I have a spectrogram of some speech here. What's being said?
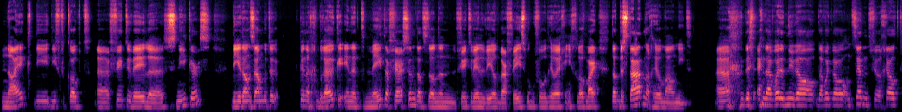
Nike, die, die verkoopt uh, virtuele sneakers, die je dan zou moeten kunnen gebruiken in het metaversum. Dat is dan een virtuele wereld waar Facebook bijvoorbeeld heel erg in gelooft, maar dat bestaat nog helemaal niet. Uh, dus, en daar wordt, het nu wel, daar wordt wel ontzettend veel geld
